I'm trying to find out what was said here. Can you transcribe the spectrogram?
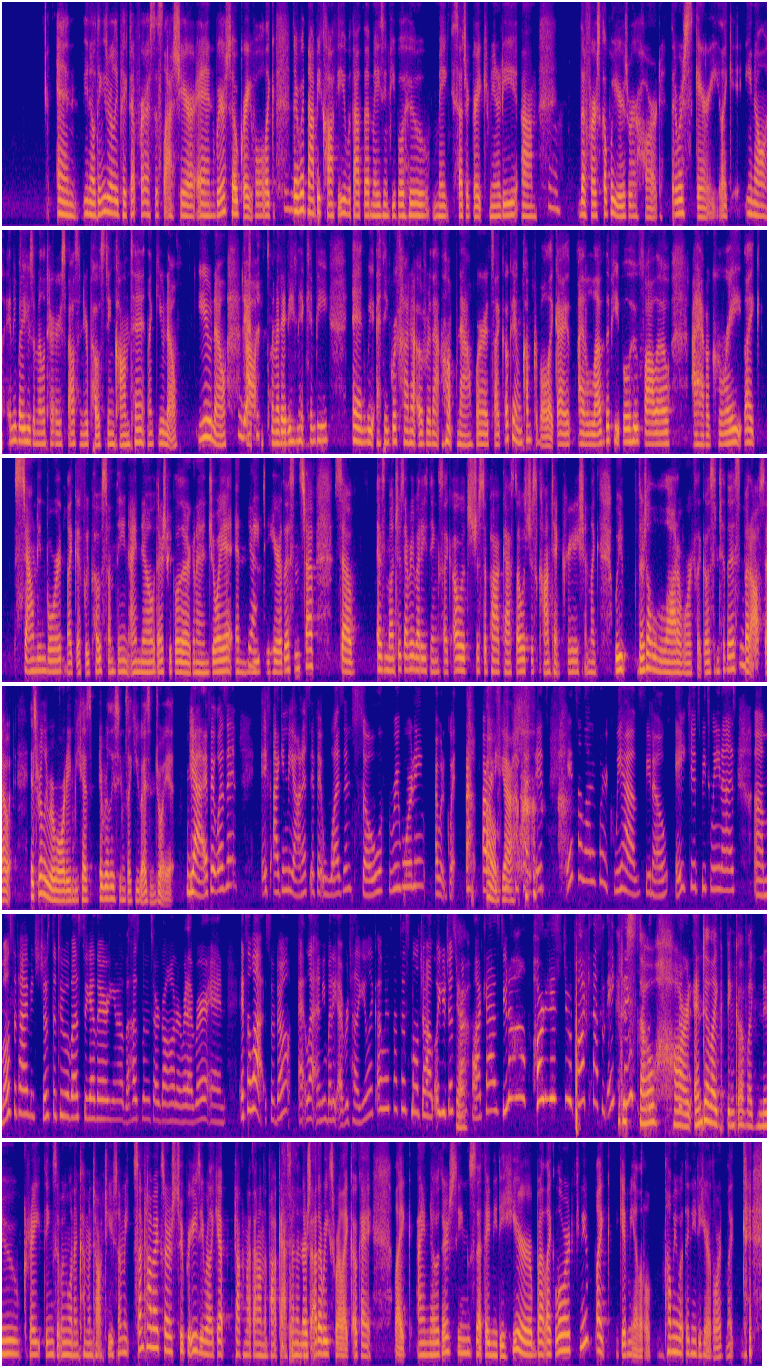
and you know things really picked up for us this last year and we're so grateful. Like Mhm. there would not be coffee without the amazing people who make such a great community. Um Mhm. the first couple years were hard. They were scary. Like you know anybody who's a military spouse and you're posting content like you know you know yeah. how intimidating it can be and we i think we're kind of over that hump now where it's like okay i'm comfortable like i i love the people who follow i have a great like sounding board like if we post something i know there's people that are going to enjoy it and Yeah. need to hear this and stuff so as much as everybody thinks like oh it's just a podcast. Oh it's just content creation. Like we there's a lot of work that goes into this but Mhm. also it's really rewarding because it really seems like you guys enjoy it. Yeah, if it wasn't, if I can be honest, if it wasn't so rewarding, I would have quit. already, Oh, yeah. because it's it's a lot of work. We have you know eight kids between us. Um, most of the time, it's just the two of us together. You know, the husbands are gone or whatever, and it's a lot. So don't let anybody ever tell you like, oh, it's not a small job. Oh, you just run a podcast. You know how hard it is to do a podcast with eight It kids? is so hard. And to like think of like new great things that we want to come and talk to you. Some some topics are super easy. We're like, yep, talking about that on the podcast. And then there's other weeks where like, okay, like I know there's things that they need to hear, but like, Lord, can you like give me a little tell me what they need to hear, Lord? Like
